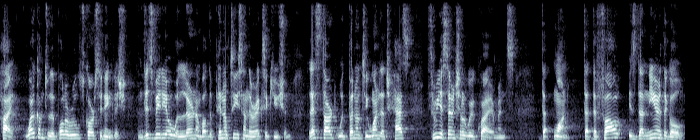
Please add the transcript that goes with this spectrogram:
Hi, welcome to the Polo Rules course in English. In this video we'll learn about the penalties and their execution. Let's start with penalty 1 that has three essential requirements. That 1. That the foul is done near the goal.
